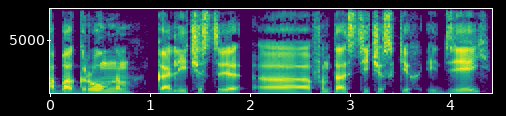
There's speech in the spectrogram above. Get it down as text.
об огромном количестве э, фантастических идей,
